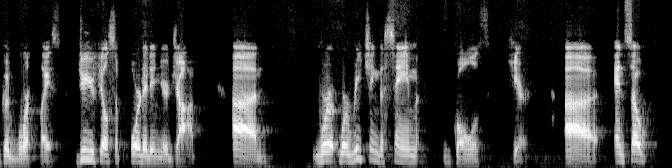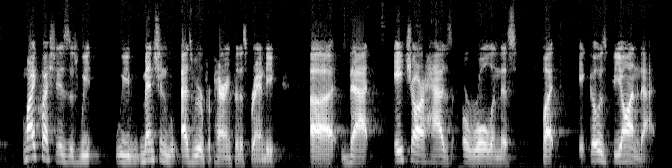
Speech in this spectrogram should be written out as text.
good workplace. Do you feel supported in your job? Um, we're, we're reaching the same goals here. Uh, and so my question is, is we, we mentioned as we were preparing for this, Brandy, uh, that HR has a role in this, but it goes beyond that.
